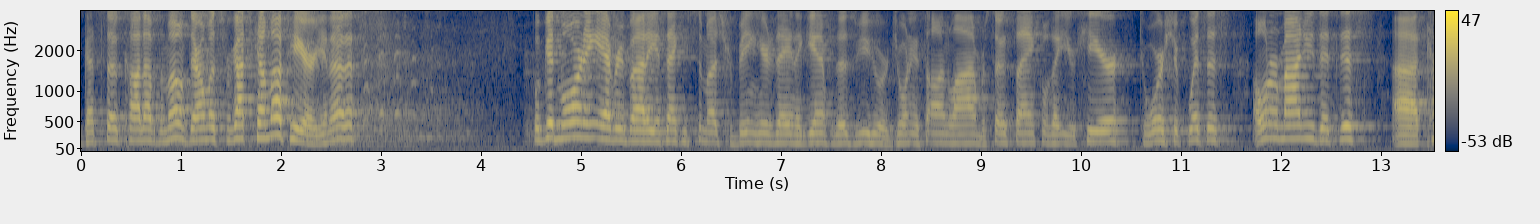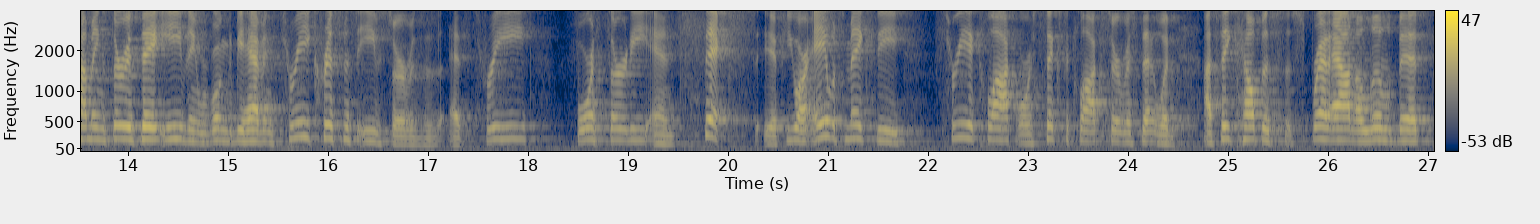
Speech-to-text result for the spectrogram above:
I got so caught up in the moment there, I almost forgot to come up here. You know, that's. Well, good morning, everybody, and thank you so much for being here today. And again, for those of you who are joining us online, we're so thankful that you're here to worship with us. I want to remind you that this uh, coming Thursday evening, we're going to be having three Christmas Eve services at 3, 4.30, and 6. If you are able to make the 3 o'clock or 6 o'clock service, that would, I think, help us spread out a little bit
